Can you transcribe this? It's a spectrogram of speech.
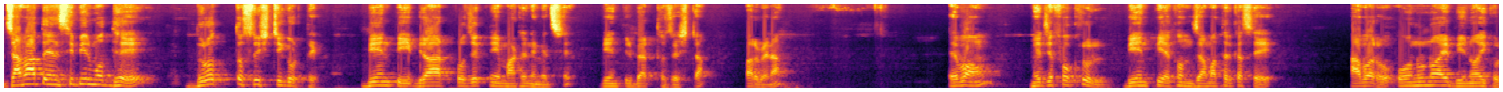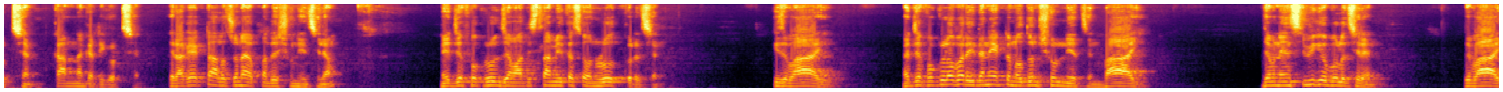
জামাত এনসিপির মধ্যে দূরত্ব সৃষ্টি করতে বিএনপি বিরাট প্রজেক্ট নিয়ে মাঠে নেমেছে। বিএনপির ব্যর্থ চেষ্টা পারবে না। এবং মির্জা ফখরুল বিএনপি এখন জামাতের কাছে আবারও অনুনয় বিনয় করছেন, কান্নাকাটি করছেন। এর আগে একটা আলোচনায় আপনাদের শুনিয়েছিলাম। মির্জা ফখরুল জামাত ইসলামীর কাছে অনুরোধ করেছেন কি যে, ভাই, মির্জা ফখরুল আবার ইদানি একটা নতুন সুর নিয়েছেন, ভাই। যেমন এনসিপি কে বলেছিলেন যে ভাই,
